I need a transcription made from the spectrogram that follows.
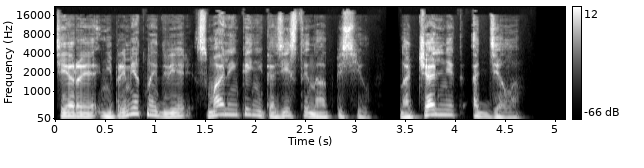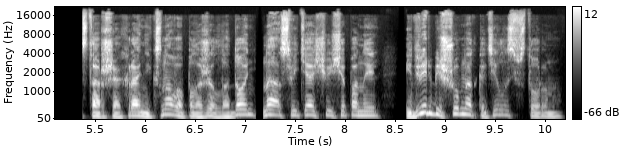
Серая неприметная дверь с маленькой неказистой надписью «Начальник отдела». Старший охранник снова положил ладонь на светящуюся панель, и дверь бесшумно откатилась в сторону.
